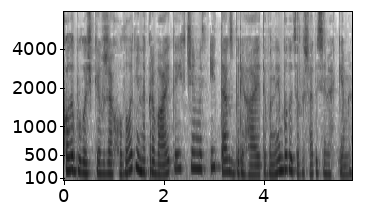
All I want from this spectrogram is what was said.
Коли булочки вже холодні, накриваєте їх чимось і так зберігаєте. Вони будуть залишатися м'якими.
